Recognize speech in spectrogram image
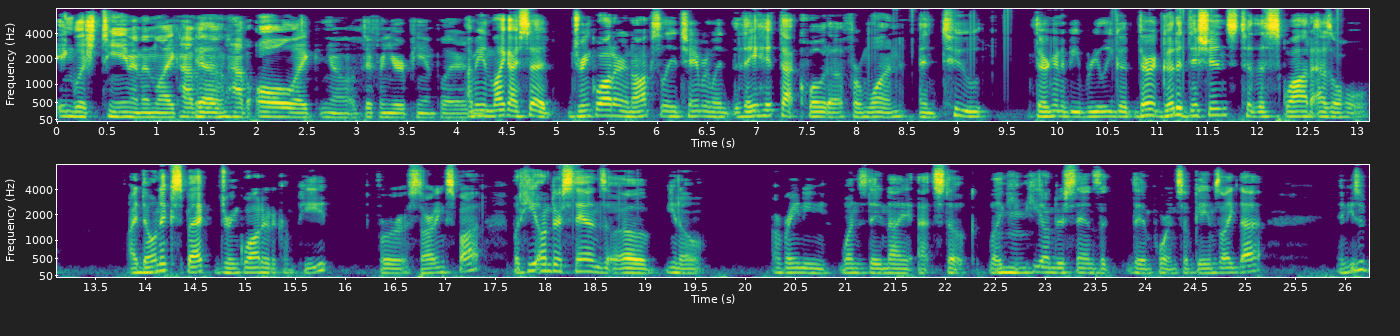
English team, and then like having Yeah. them have all like you know different European players. I mean, like I said, Drinkwater and Oxlade Chamberlain, they hit that quota for one, and two, they're going to be really good. They're good additions to the squad as a whole. I don't expect Drinkwater to compete for a starting spot, but he understands, uh, you know, a rainy Wednesday night at Stoke. Like Mhm. he, he understands the, the importance of games like that, and he's a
